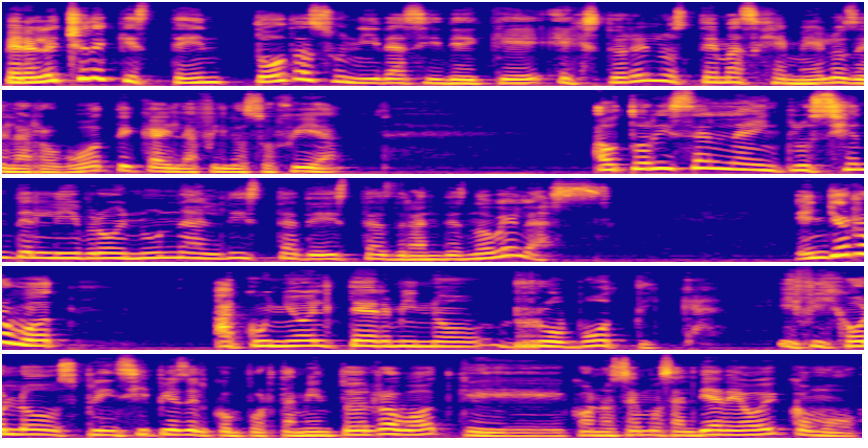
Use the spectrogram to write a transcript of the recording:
pero el hecho de que estén todas unidas y de que exploren los temas gemelos de la robótica y la filosofía, autorizan la inclusión del libro en una lista de estas grandes novelas. En Yo Robot acuñó el término robótica y fijó los principios del comportamiento del robot que conocemos al día de hoy como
